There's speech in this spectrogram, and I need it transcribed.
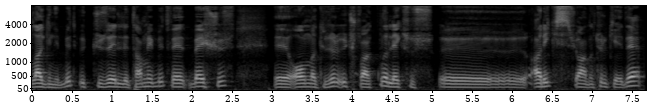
plug-in hibrit, 350 tam hibrit ve 500 e, olmak üzere 3 farklı Lexus e, RX şu anda Türkiye'de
